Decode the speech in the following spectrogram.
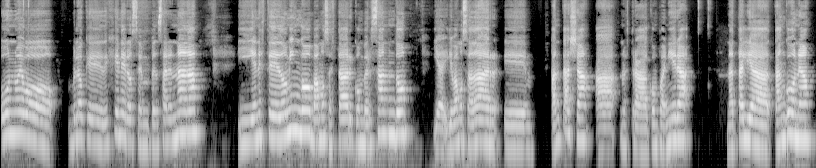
un nuevo bloque de géneros en Pensar en Nada. Y en este domingo vamos a estar conversando y, le vamos a dar eh, pantalla a nuestra compañera Natalia Tangona.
